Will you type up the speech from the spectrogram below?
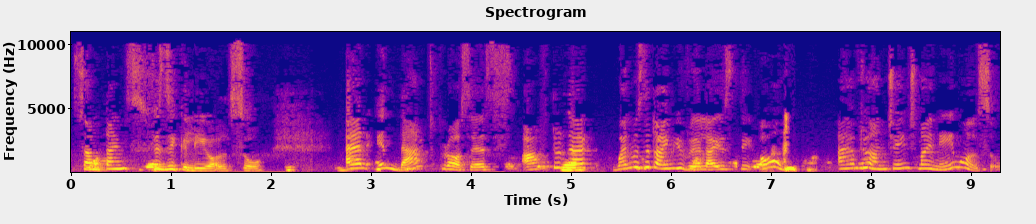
sometimes physically also. And in that process, after that, when was the time you realized the, oh, I have to unchange my name also?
